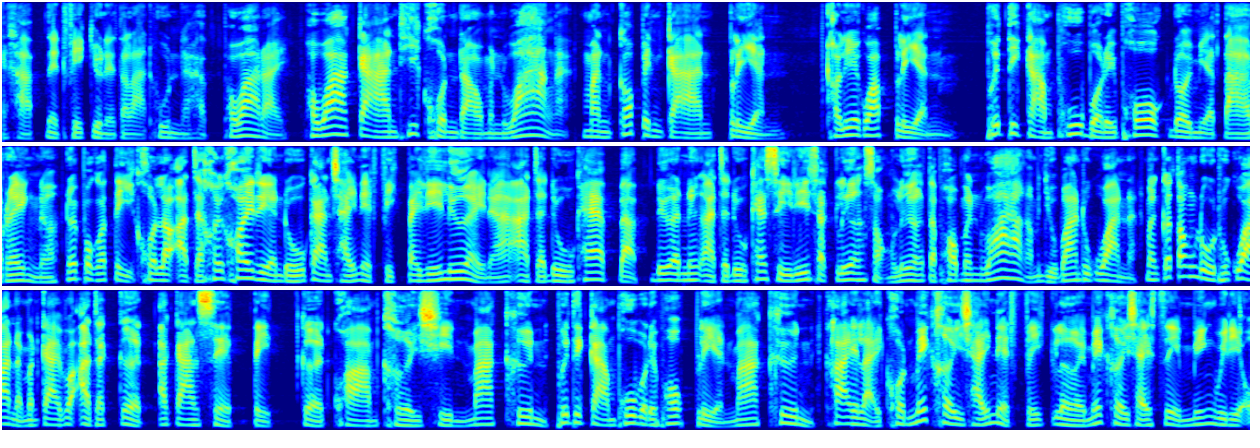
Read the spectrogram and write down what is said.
นะครับ Netflix อยู่ในตลาดหุ้นนะครับ เพราะว่าอะไร เพราะว่าการที่คนเรามันว่างอะ มันก็เป็นการเปลี่ยน เขาเรียกว่าเปลี่ยน พฤติกรรมผู้บริโภคโดยมีอัตราเร่งเนอะโดยปกติคนเราอาจจะค่อยๆ เรียนรู้การใช้ Netflix ไปเรื่อยๆนะอาจจะดูแค่แบบเดือนนึงอาจจะดูแค่ซีรีส์สักเรื่อง 2 เรื่อง แต่พอมันว่างมันอยู่บ้านทุกวันมันก็ต้องดูทุกวันอะมันกลายว่าอาจจะเกิดอาการเสพติดเกิดความเคยชินมากขึ้น พฤติกรรมผู้บริโภคเปลี่ยนมากขึ้น ใครหลายคนไม่เคยใช้ Netflix เลย ไม่เคยใช้สตรีมมิ่งวิดีโอ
